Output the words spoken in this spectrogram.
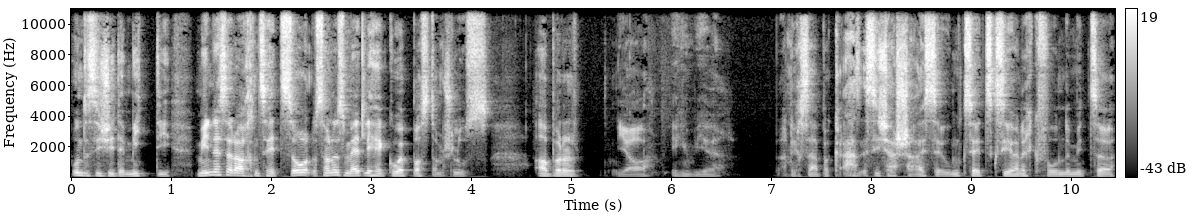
und es ist in der Mitte. Meines Erachtens hat so, so ein Medley hat gut passt am Schluss. Aber ja, irgendwie habe ich selber, ah, es ist auch scheiße umgesetzt gewesen, habe ich gefunden, mit so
